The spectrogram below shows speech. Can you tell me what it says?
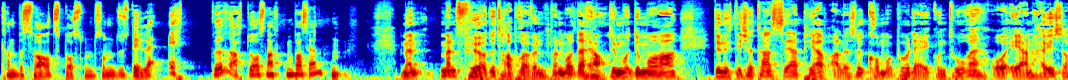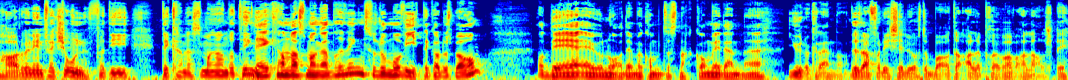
kan besvare et spørsmål som du stiller etter at du har snakket med pasienten. Men, men før du tar prøven, på en måte. Ja. Du må, du må ha, det nytter ikke å ta CRP av alle som kommer på legekontoret, og er han høy, så har du en infeksjon. Fordi det kan være så mange andre ting. Det kan være så mange andre ting, så du må vite hva du spør om. Og det er jo noe av det vi kommer til å snakke om i denne julekalenderen. Det er derfor det ikke er lurt å bare ta alle prøver av alle alltid.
